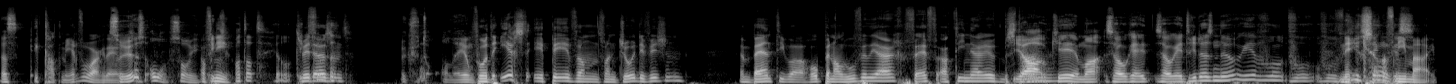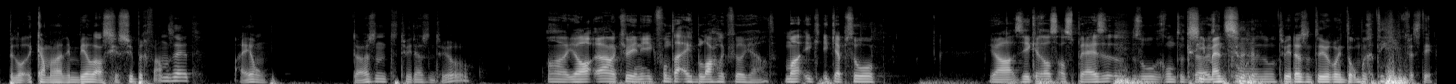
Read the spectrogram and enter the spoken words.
Dat is Ik had meer verwacht eigenlijk. serieus? Oh, sorry. Of Ik niet? Had dat heel... ik 2000? vind dat- Ik vind het... Allee, jong. Voor de eerste EP van, van Joy Division. Een band die wat hoop en al hoeveel jaar? Vijf à tien jaar heeft bestaan. Ja, oké, maar zou jij, zou jij 3000 euro geven voor, voor, voor vier Nee, ik zelf niet, maar ik, bedoel, ik kan me wel inbeelden als je superfan bent. Ah jong, 1000, 2000 euro. Ah, ja, ja, ik weet niet. Ik vond dat echt belachelijk veel geld. Maar ik, ik heb zo... Ja, zeker als, als prijzen zo rond de Ik zie 1000 mensen en zo. 2000 euro in dommerding investeren.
